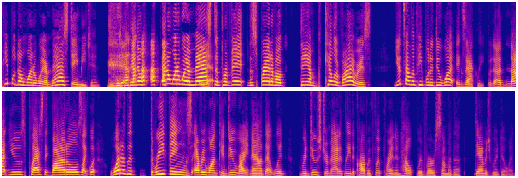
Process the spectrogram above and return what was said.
people don't want to wear a mask, J Mijin. They, they don't they don't want to wear a mask yeah. to prevent the spread of a damn killer virus. You're telling people to do what exactly? Uh, not use plastic bottles? Like what what are the three things everyone can do right now that would reduce dramatically the carbon footprint and help reverse some of the damage we're doing?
